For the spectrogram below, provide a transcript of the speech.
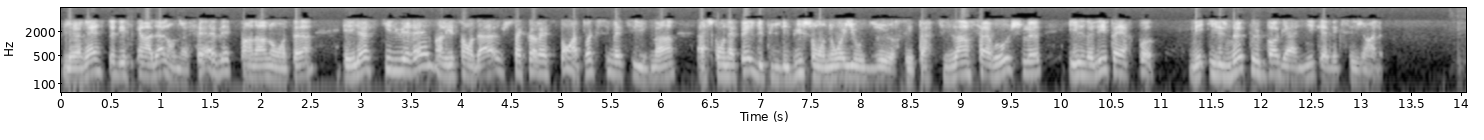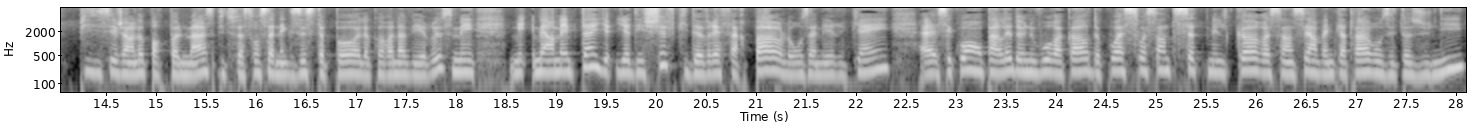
Le reste des scandales, on a fait avec pendant longtemps. Et là, ce qui lui reste dans les sondages, ça correspond approximativement à ce qu'on appelle depuis le début son noyau dur. Ses partisans farouches, là, il ne les perd pas. Mais il ne peut pas gagner qu'avec ces gens-là puis ces gens-là portent pas le masque, puis de toute façon ça n'existe pas le coronavirus, mais mais mais en même temps il y, a des chiffres qui devraient faire peur là, aux Américains. Euh, c'est quoi? On parlait d'un nouveau record de quoi? 67 000 cas recensés en 24 heures aux États-Unis.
